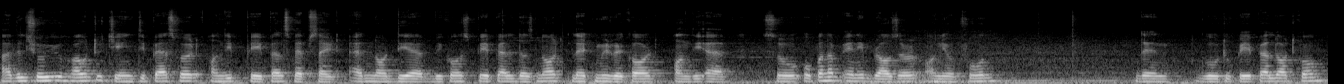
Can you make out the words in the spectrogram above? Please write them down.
I will show you how to change the password on the PayPal's website and not the app because PayPal does not let me record on the app. So open up any browser on your phone then go to paypal.com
